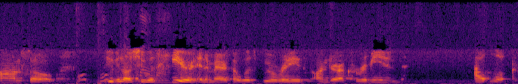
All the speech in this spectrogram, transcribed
Um, so even though she was here in America, was we were raised under a Caribbean outlook.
